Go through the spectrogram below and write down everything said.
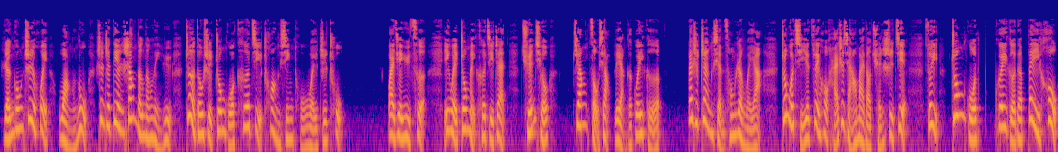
人工智慧、网络，甚至电商等等领域，这都是中国科技创新突围之处。外界预测，因为中美科技战，全球将走向两个规格。但是郑显聪认为啊，中国企业最后还是想要卖到全世界，所以中国规格的背后，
